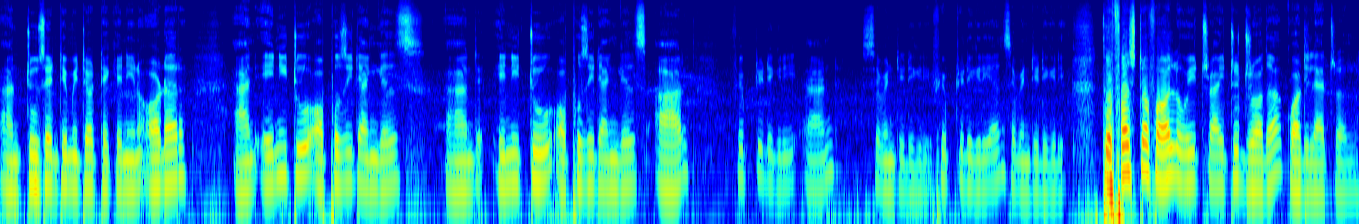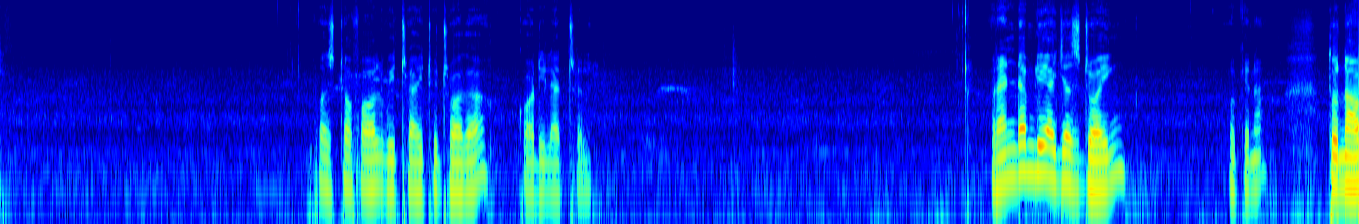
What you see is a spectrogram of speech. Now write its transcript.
and 2 centimeter taken in order and any two opposite angles and any two opposite angles are 50 degree and 70 degree 50 degree and 70 degree. So first of all we try to draw the quadrilateral. First of all we try to draw the quadrilateral. Randomly i just drawing. Okay now so now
